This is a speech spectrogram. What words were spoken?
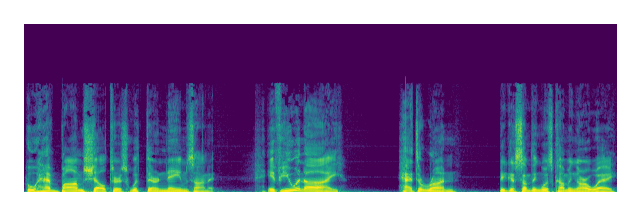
who have bomb shelters with their names on it. If you and I had to run because something was coming our way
